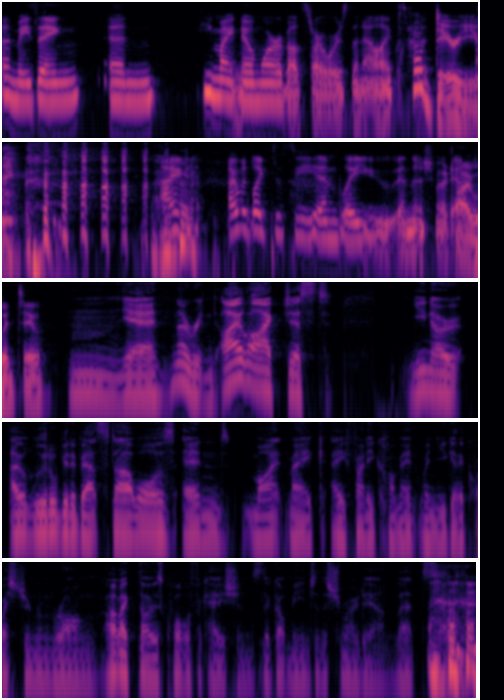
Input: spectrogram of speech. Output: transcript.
amazing and he might know more about star wars than alex How but dare you? i i would like to see him play you in the schmodown I would too. Mm, yeah, no written. I like just, you know, a little bit about Star Wars and might make a funny comment when you get a question wrong. I like those qualifications that got me into the Schmodown. That's. Uh,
